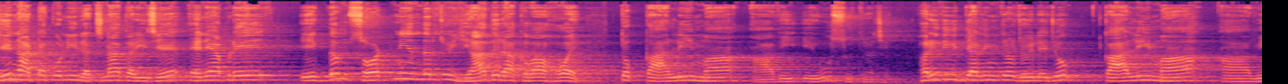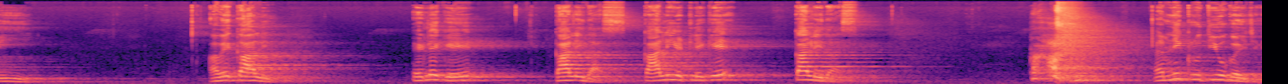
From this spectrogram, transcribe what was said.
જે નાટકોની રચના કરી છે, એને આપણે એકદમ શોર્ટની અંદર જો યાદ રાખવા હોય, તો કાલીમાં આવી એવું સૂત્ર છે. ફરીથી વિદ્યાર્થી મિત્રો જોઈ લેજો, કાલીમાં આવી. હવે કાલી, એટલે કે કાલિદાસ. કાલી એટલે કે કાલિદાસ. એમની કૃતિઓ ગઈ છે?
